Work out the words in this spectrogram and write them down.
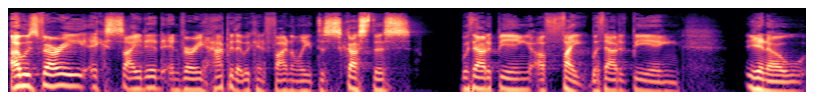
I was very excited and very happy that we can finally discuss this without it being a fight, without it being, you know,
